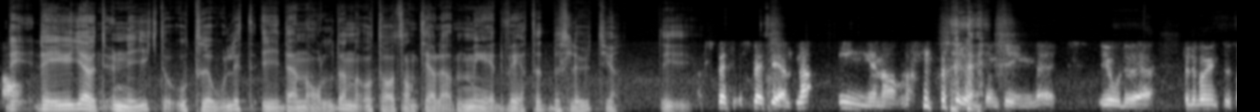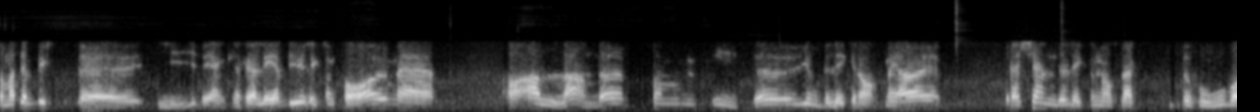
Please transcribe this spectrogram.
Ja. Det, det är ju jävligt unikt och otroligt i den åldern att ta ett sånt jävla medvetet beslut ju. Det, Spe- speciellt när ingen annan runt omkring mig gjorde det. För det var ju inte som att jag bytte eh, liv egentligen. För jag levde ju liksom kvar med ja, alla andra som inte gjorde likadant. Men jag, jag kände liksom någon slags behov av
